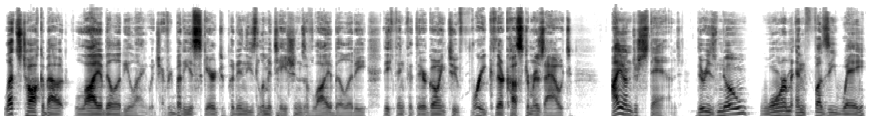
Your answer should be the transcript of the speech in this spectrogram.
Let's talk about liability language. Everybody is scared to put in these limitations of liability. They think that they're going to freak their customers out. I understand. There is no warm and fuzzy way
